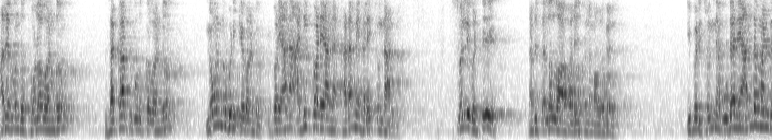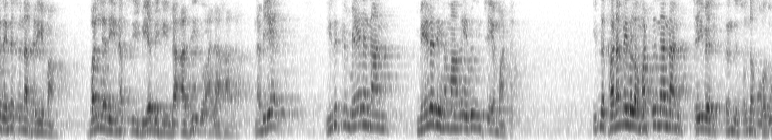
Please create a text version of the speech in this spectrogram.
அதே போன்று தொழ வேண்டும் ஜக்காத்து கொடுக்க வேண்டும் நோன்பு பிடிக்க வேண்டும். இப்படியான அடிப்படையான கடமைகளை சொன்னார்கள். சொல்லிவிட்டு நபி சல்லா அலைஹி அவர்கள் இப்படி சொன்ன உடனே அந்த மனிதர் என்ன சொன்னார் தெரியுமா? வல்லதி நப்சி பியதிஹி ல அசீது அலா நபியே இதுக்கு மேலே நான் மேலதிகமாக எதுவும் செய்ய மாட்டேன். இந்த கடமைகளை மட்டும்தான் நான் செய்வேன் என்று சொன்னபோது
